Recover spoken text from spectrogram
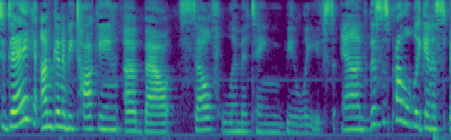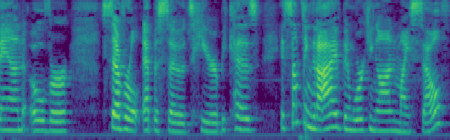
Today, I'm going to be talking about self limiting beliefs, and this is probably going to span over several episodes here because it's something that I've been working on myself,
